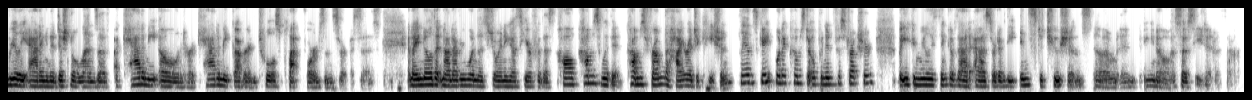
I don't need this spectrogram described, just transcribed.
really adding an additional lens of academy owned or academy governed tools, platforms and services. And I know that not everyone that's joining us here for this call comes with it, comes from the higher education landscape when it comes to open infrastructure, but you can really think of that as sort of the institutions um, and, you know, associated with that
